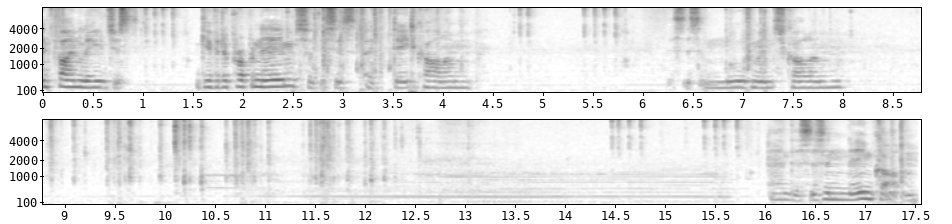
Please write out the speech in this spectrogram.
And finally just give it a proper name, so this is a date column this is a movements column. And this is a name column.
